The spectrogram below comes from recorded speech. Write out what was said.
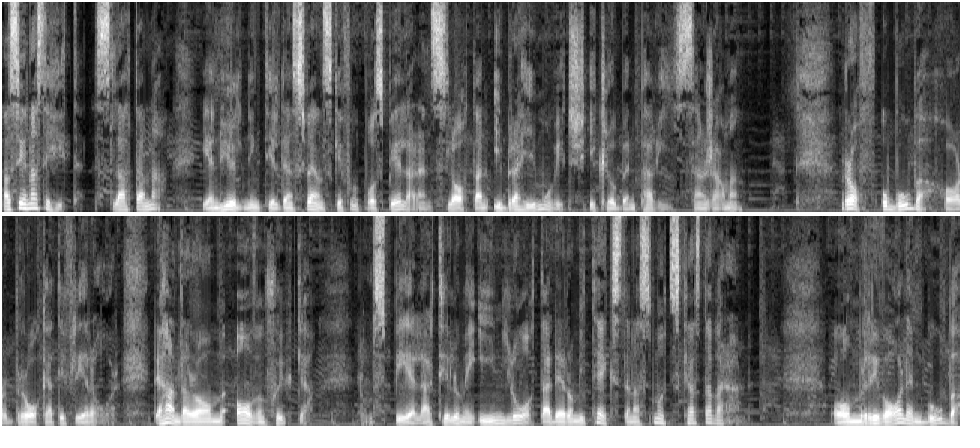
Hans senaste hit, Zlatana, är en hyllning till den svenske fotbollsspelaren Zlatan Ibrahimovic i klubben Paris Saint-Germain. Roff och Boba har bråkat i flera år. Det handlar om avundsjuka. De spelar till och med in låtar där de i texterna smutskastar varann. Om rivalen Boba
